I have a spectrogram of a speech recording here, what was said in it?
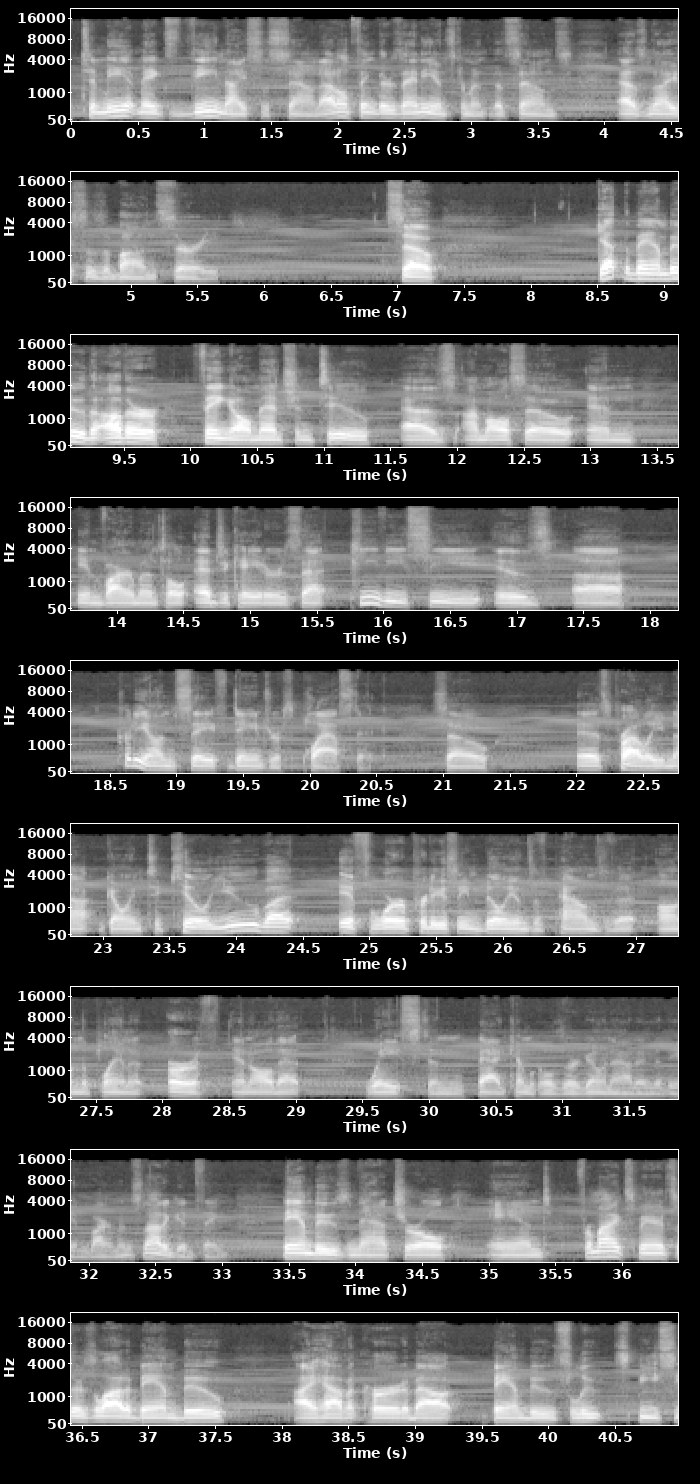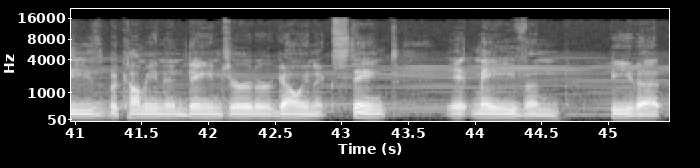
To me, it makes the nicest sound. I don't think there's any instrument that sounds as nice as a Bansuri. So, get the bamboo. The other thing I'll mention too as I'm also an environmental educator, is that PVC is a pretty unsafe, dangerous plastic. So it's probably not going to kill you, but if we're producing billions of pounds of it on the planet Earth and all that waste and bad chemicals are going out into the environment, it's not a good thing. Bamboo's natural, and from my experience, there's a lot of bamboo. I haven't heard about bamboo flute species becoming endangered or going extinct. It may even be that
